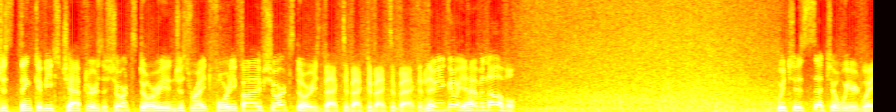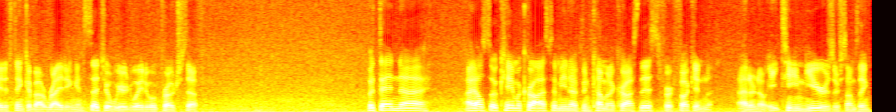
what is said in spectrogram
Just think of each chapter as a short story and just write 45 short stories back to back to back to back. And there you go, you have a novel which is such a weird way to think about writing and such a weird way to approach stuff. But then uh, I also came across, I mean, I've been coming across this for fucking, I don't know, 18 years or something.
